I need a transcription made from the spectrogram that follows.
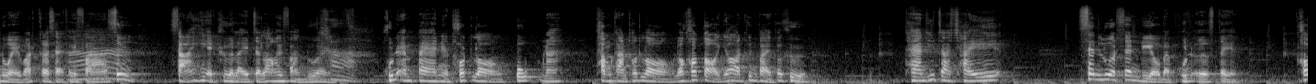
หน่วยวัดกระแสไฟฟ้าอ่าซึ่งสาเหตุคืออะไรจะเล่าให้ฟังด้วยค่ะคุณแอมแปร์เนี่ยทดลองปุ๊บนะทำการทดลองแล้วเขาต่อยอดขึ้นไปก็คือ แทนที่จะใช้เส้นลวดเส้นเดียวแบบคุณเออร์สเตดเขา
